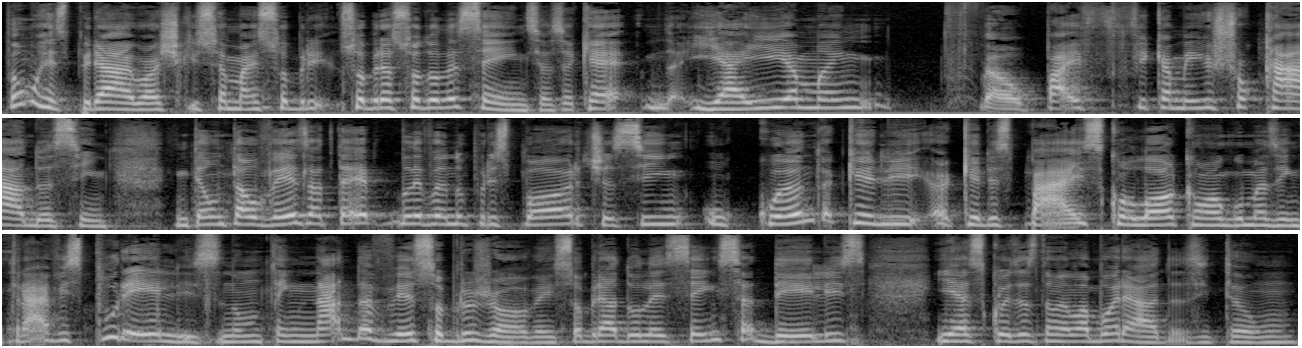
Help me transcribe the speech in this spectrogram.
"Vamos respirar". Eu acho que isso é mais sobre sobre a sua adolescência. Você quer E aí a mãe o pai fica meio chocado, assim. Então, talvez até levando para o esporte, assim, o quanto aquele, aqueles pais colocam algumas entraves por eles. Não tem nada a ver sobre os jovens, sobre a adolescência deles e as coisas tão elaboradas. Então,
